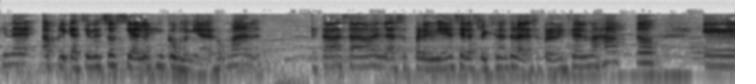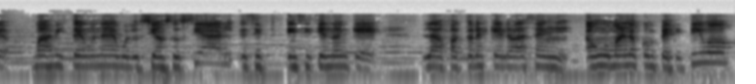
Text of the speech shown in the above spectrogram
tiene aplicaciones sociales en comunidades humanas. Está basado en la supervivencia la selección natural, la supervivencia del más apto, eh, más visto en una evolución social, insistiendo en que los factores que lo hacen a un humano competitivo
